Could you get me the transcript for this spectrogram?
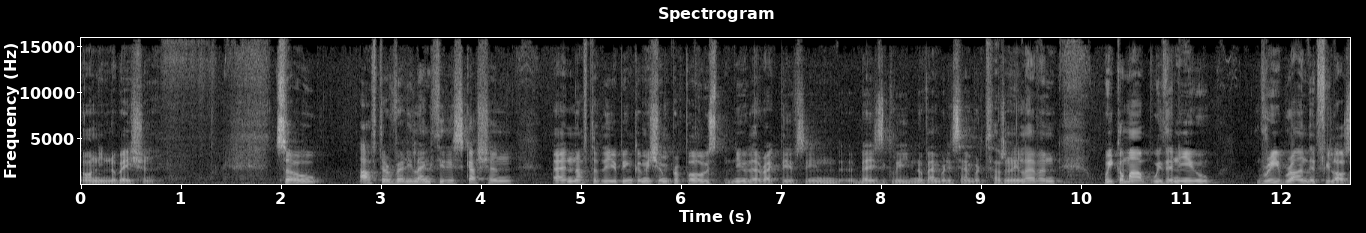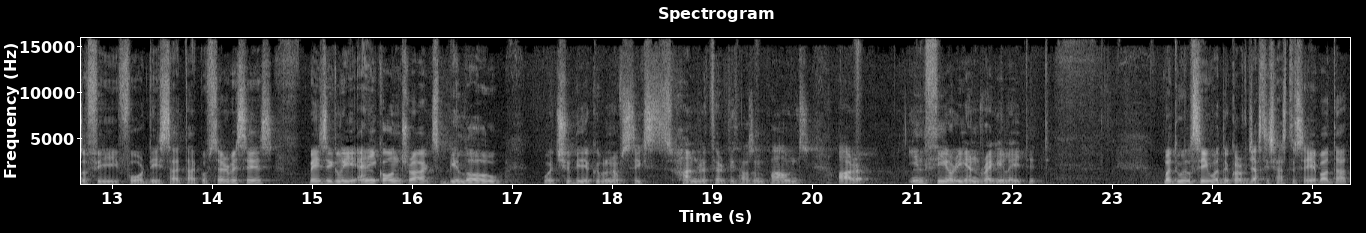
on innovation. So after very lengthy discussion, and after the European Commission proposed new directives in basically November, December 2011, we come up with a new rebranded philosophy for this type of services. Basically, any contracts below what should be the equivalent of 630,000 pounds are in theory unregulated. But we'll see what the Court of Justice has to say about that.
